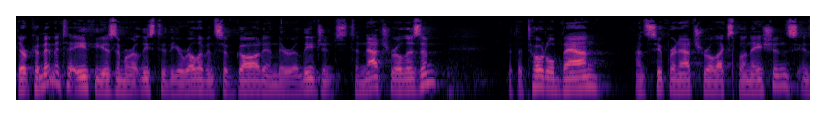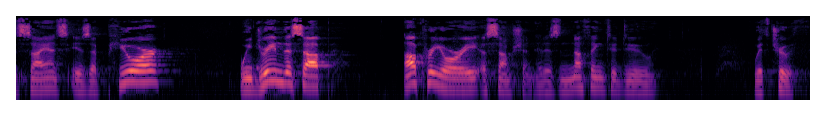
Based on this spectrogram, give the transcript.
Their commitment to atheism, or at least to the irrelevance of God, and their allegiance to naturalism, with a total ban on supernatural explanations in science, is a pure we dream this up a priori assumption. It has nothing to do with truth,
